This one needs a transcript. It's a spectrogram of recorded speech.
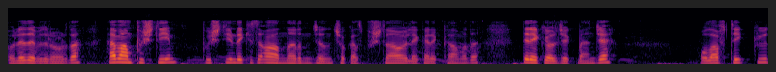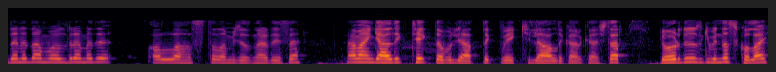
öyle de bilir orada. Hemen pushlayayım. Pushlayayım da kesin. Aa Nar'ın canı çok az. Pushlama öyle gerek kalmadı. Direkt ölecek bence. Olaf tek Q denedi ama öldüremedi. Allah hastalamayacağız neredeyse. Hemen geldik. Tek W attık ve kill aldık arkadaşlar. Gördüğünüz gibi nasıl kolay.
